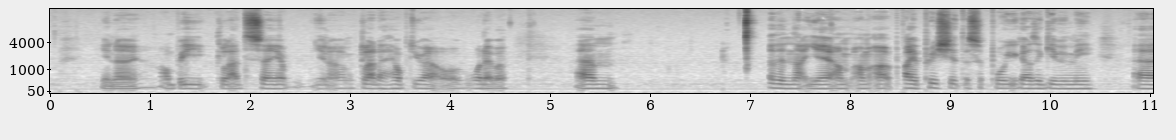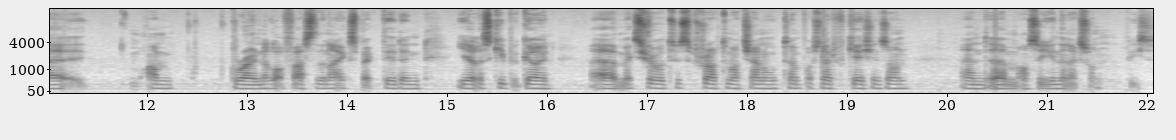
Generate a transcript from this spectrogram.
You know, I'll be glad to say, you know, I'm glad I helped you out or whatever. Um, other than that, yeah, I'm, I'm. I appreciate the support you guys are giving me. Uh, I'm growing a lot faster than I expected, and yeah, let's keep it going. Uh, make sure to subscribe to my channel, turn post notifications on, and um, I'll see you in the next one. Peace.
